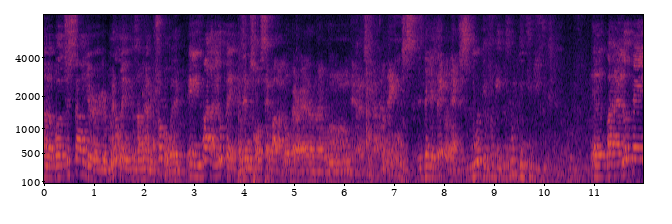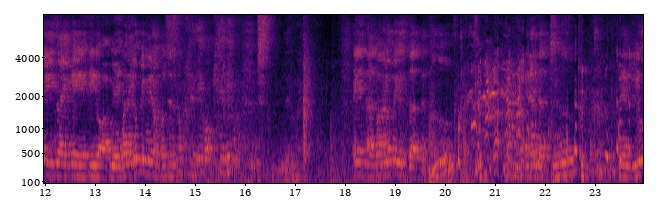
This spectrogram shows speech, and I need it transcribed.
Uh, well, just spell your, your middle name because I'm having trouble with it. Hey, Guadalupe. His name's Jose Guadalupe, right? And I'm like, mm, yeah, that's my name. Just, deletero that. Just looking for. Uh, Guadalupe is like, eh, digo, Guadalupe, mira, pues es como le digo, ¿qué le digo? Just, and uh, Guadalupe is the, the glue, and the two, and you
